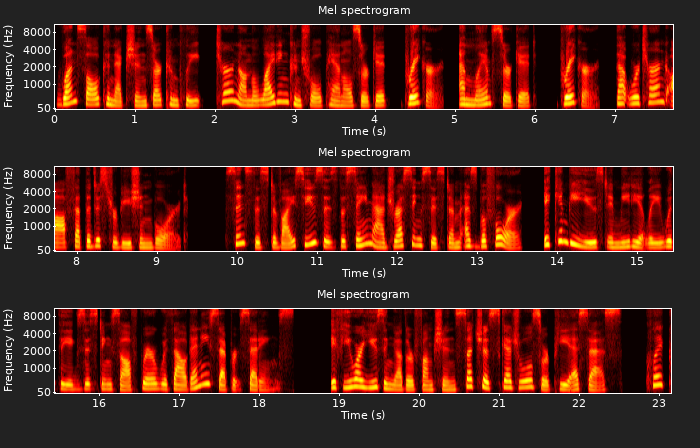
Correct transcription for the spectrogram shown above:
Once all connections are complete, turn on the lighting control panel circuit, breaker, and lamp circuit, breaker, that were turned off at the distribution board. Since this device uses the same addressing system as before, it can be used immediately with the existing software without any separate settings. If you are using other functions such as schedules or PSS, click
